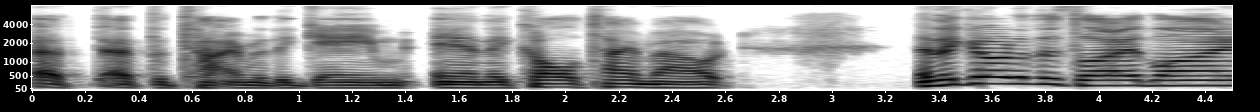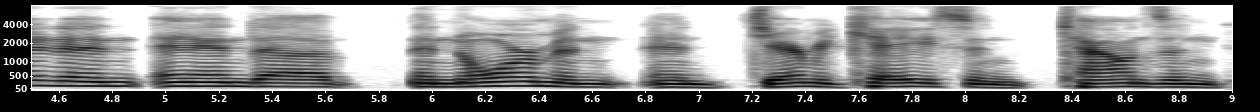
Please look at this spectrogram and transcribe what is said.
at at the time of the game, and they called timeout, and they go to the sideline and and uh, and Norm and and Jeremy Case and Townsend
